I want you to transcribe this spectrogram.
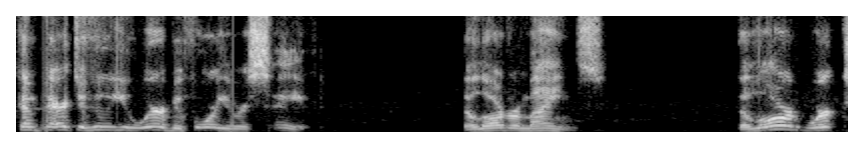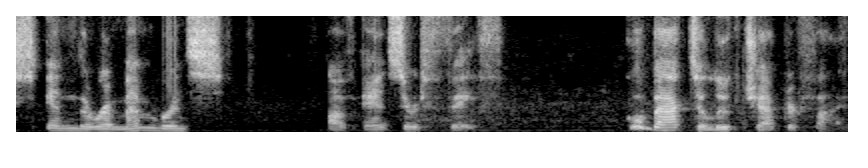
compared to who you were before you were saved. The Lord reminds. The Lord works in the remembrance of answered faith. Go back to Luke chapter 5.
